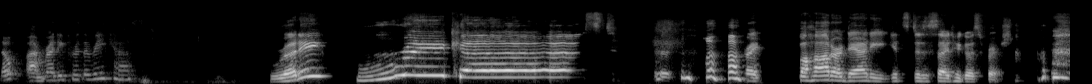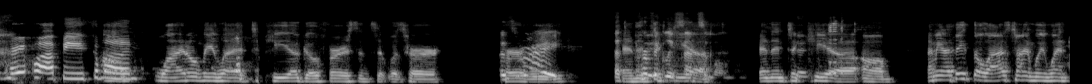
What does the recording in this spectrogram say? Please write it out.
nope, I'm ready for the recast. Ready? Recast. right. Fahad, our daddy, gets to decide who goes first. Hey, Poppy, come Um, on. Why don't we let Takia go first since it was her That's her right. week? That's And perfectly Takia. sensible. And then Okay. Takia, um, I mean, I think the last time we went,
